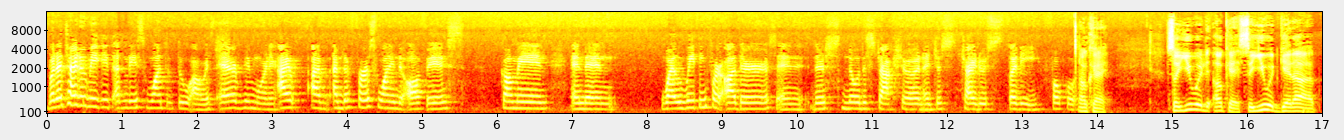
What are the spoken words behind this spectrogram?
But I try to make it at least one to two hours every morning. I I'm, I'm the first one in the office, come in and then while waiting for others and there's no distraction, I just try to study, focus. Okay. So you would okay, so you would get up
